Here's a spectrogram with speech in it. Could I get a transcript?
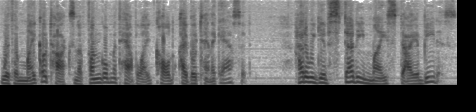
with a mycotoxin, a fungal metabolite called ibotenic acid. How do we give study mice diabetes?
